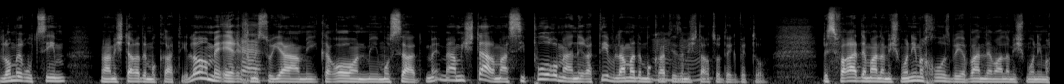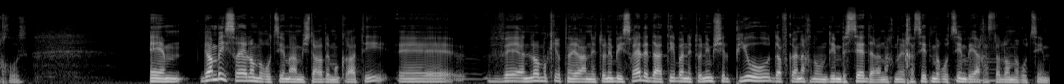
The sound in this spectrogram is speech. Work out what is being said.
לא מרוצים מהמשטר הדמוקרטי. לא מערך כן. מסוים, מעיקרון, ממוסד, מהמשטר, מהסיפור, מהנרטיב, למה דמוקרטיה זה משטר צודק וטוב. בספרד למעלה מ-80%, ביוון למעלה מ-80%. אמ, גם בישראל לא מרוצים מהמשטר הדמוקרטי, אה, ואני לא מכיר את הנתונים בישראל, לדעתי בנתונים של פיו דווקא אנחנו עומדים בסדר, אנחנו יחסית מרוצים ביחס ללא מרוצים.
